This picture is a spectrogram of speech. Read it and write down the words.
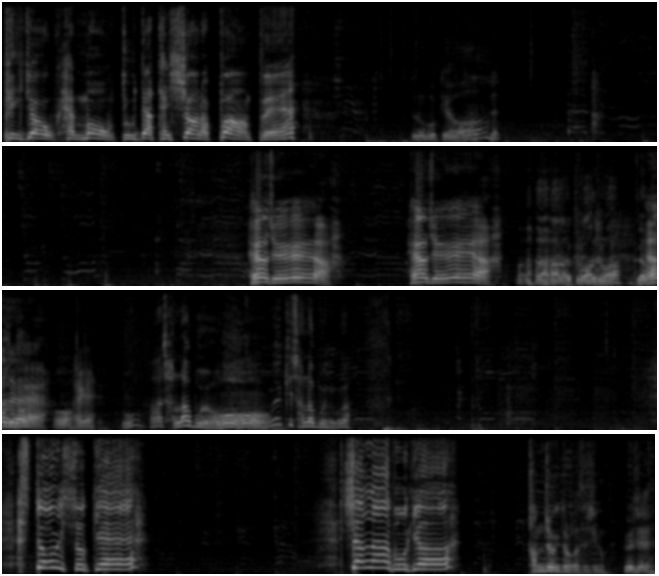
필요해 모두 다 텐션을 펌핑 들어볼게요. 네. 해야지 해야지. 좋아 좋아. 몇번 해야지. 더? 어. 오케이. 아 잘나 보여. 어, 어. 왜 이렇게 잘나 보이는 거야? 스토리 속에 잘나 보여. 감정이 들어갔어 지금. 그렇지.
